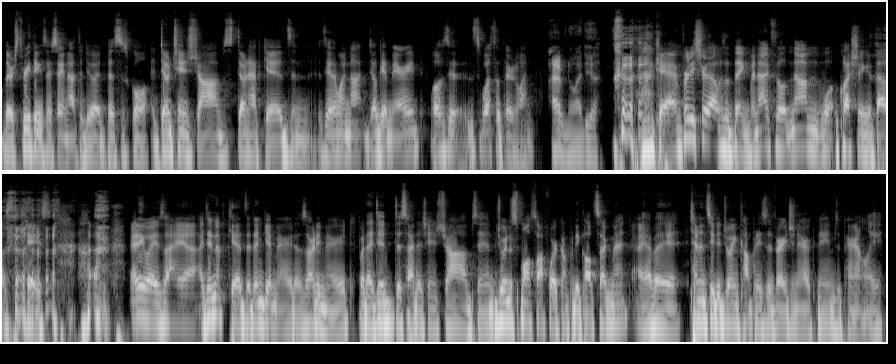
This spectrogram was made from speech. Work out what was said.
There's three things I say not to do at business school. Don't change jobs, don't have kids, and is the other one not, don't get married? What was it? What's the third one? I have no idea. okay, I'm pretty sure that was the thing, but now I feel now I'm questioning if that was the case. Anyways, I uh, I didn't have kids. I didn't get married. I was already married, but I did decide to change jobs and join a small software company called Segment. I have a tendency to join companies with very generic names, apparently.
